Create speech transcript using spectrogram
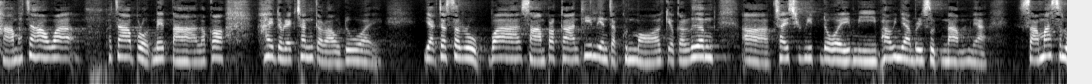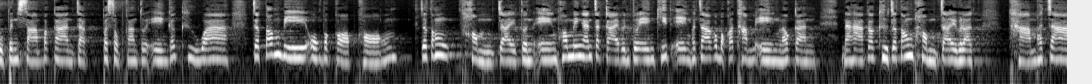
ถามพระเจ้าว่าพระเจ้าโปรดเมตตา แล้วก็ให้ direction กับเราด้วย อยากจะสรุปว่าสามประการที่เรียนจากคุณหมอเกี่ยวกับเรื่องอใช้ชีวิตโดยมีพระวิญญาณบริสุทธิ์นำเนี่ยสามารถสรุปเป็นสามประการจากประสบการณ์ตัวเองก็คือว่าจะต้องมีองค์ประกอบของจะต้องถ่อมใจตนเอง เพราะไม่งั้นจะกลายเป็นตัวเองคิดเอง พระเจ้าก็บอกก็ทำเองแล้วกันนะคะก็คือจะต้องถ่อมใจเวลาถามพระเจ้า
